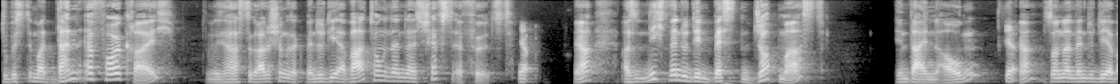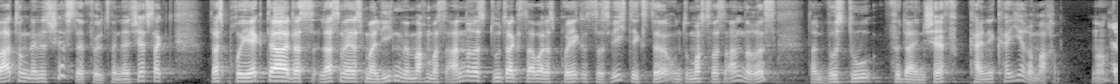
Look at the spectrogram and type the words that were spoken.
du bist immer dann erfolgreich, wie hast du gerade schon gesagt, wenn du die Erwartungen deines Chefs erfüllst. Ja. Ja, also nicht, wenn du den besten Job machst, in deinen Augen, ja. ja. sondern wenn du die Erwartungen deines Chefs erfüllst. Wenn dein Chef sagt, das Projekt da, das lassen wir erstmal liegen, wir machen was anderes, du sagst aber, das Projekt ist das Wichtigste und du machst was anderes, dann wirst du für deinen Chef keine Karriere machen. Ne? Ja.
